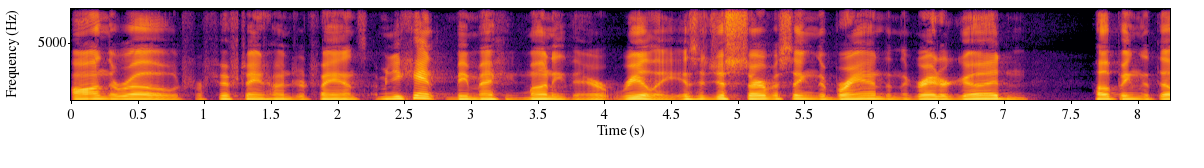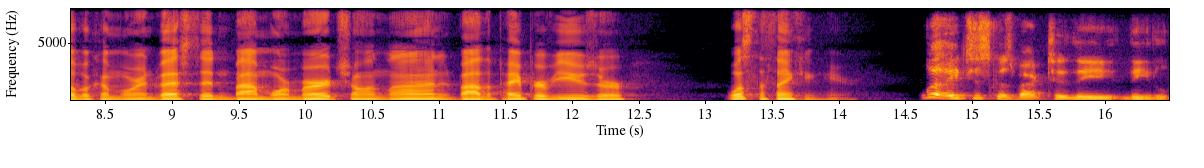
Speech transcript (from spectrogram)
on the road for 1,500 fans? I mean, you can't be making money there, really. Is it just servicing the brand and the greater good and hoping that they'll become more invested and buy more merch online and buy the pay per views? Or what's the thinking here? Well, it just goes back to the the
